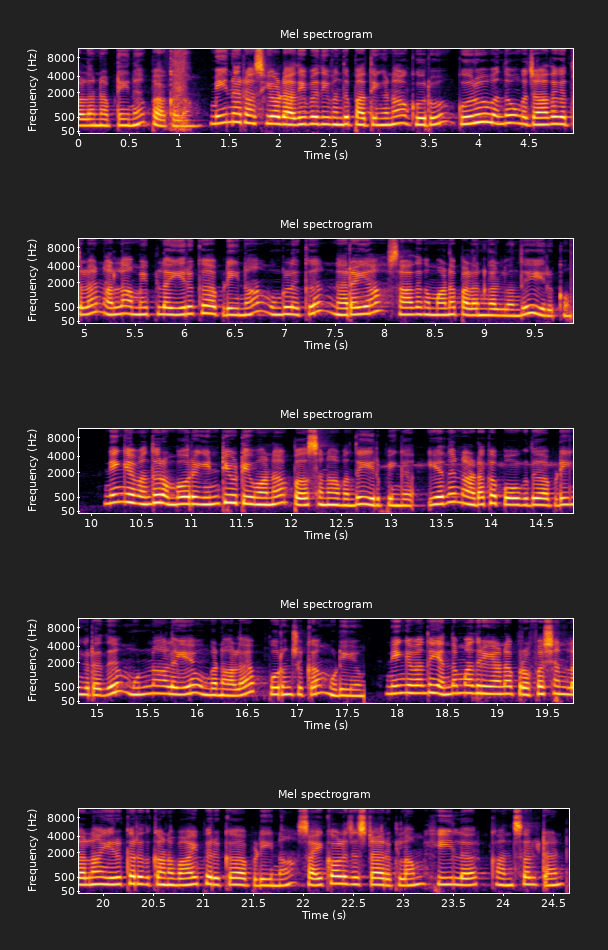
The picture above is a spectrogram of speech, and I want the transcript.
பலன் அப்படின்னு பார்க்கலாம் மீன ராசியோட அதிபதி வந்து பார்த்திங்கன்னா குரு. குரு வந்து உங்கள் ஜாதகத்தில் நல்ல அமைப்பில் இருக்குது அப்படின்னா உங்களுக்கு நிறையா சாதகமான பலன்கள் வந்து இருக்கும். நீங்கள் வந்து ரொம்ப ஒரு இன்ட்யூட்டிவான பர்சனாக வந்து இருப்பீங்க. எது நடக்க போகுது அப்படிங்கிறது முன்னாலேயே உங்களால் புரிஞ்சுக்க முடியும். நீங்கள் வந்து எந்த மாதிரியான ப்ரொஃபஷன்லலாம் இருக்கிறதுக்கான வாய்ப்பு இருக்குது அப்படின்னா சைக்காலஜிஸ்ட்டாக இருக்கலாம் healer consultant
